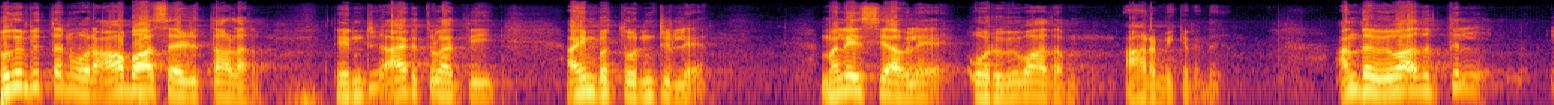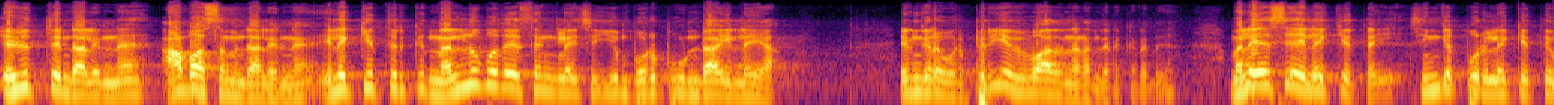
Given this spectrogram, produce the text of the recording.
புதுமைப்பித்தன் ஒரு ஆபாச எழுத்தாளர் என்று ஆயிரத்தி தொள்ளாயிரத்தி ஐம்பத்தொன்றில் மலேசியாவிலே ஒரு விவாதம் ஆரம்பிக்கிறது. அந்த விவாதத்தில் எழுத்து என்றால் என்ன ஆபாசம் என்றால் என்ன இலக்கியத்திற்கு நல்லுபதேசங்களை செய்யும் பொறுப்பு உண்டா இல்லையா என்கிற ஒரு பெரிய விவாதம் நடந்திருக்கிறது. மலேசிய இலக்கியத்தை சிங்கப்பூர் இலக்கியத்தை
